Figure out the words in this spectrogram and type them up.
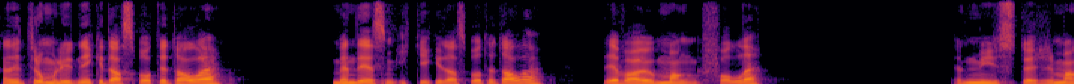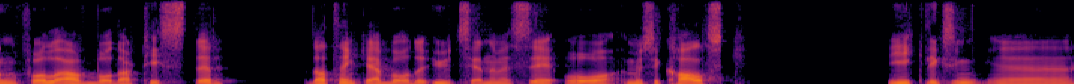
Kanskje Trommelyden gikk i dass på 80-tallet, men det som ikke gikk i dass på 80-tallet, det var jo mangfoldet. Et mye større mangfold av både artister Da tenker jeg både utseendemessig og musikalsk. Det gikk liksom eh,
